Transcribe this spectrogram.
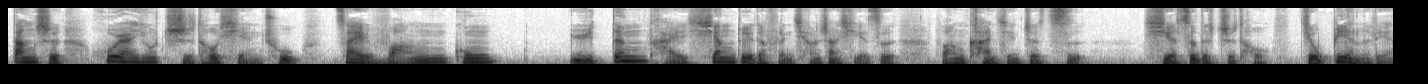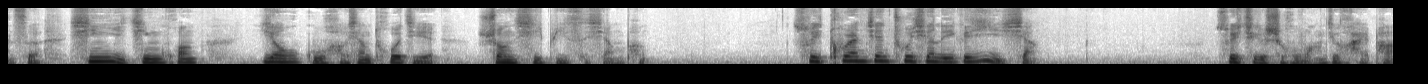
当时忽然有指头显出，在王宫与灯台相对的粉墙上写字。王看见这字，写字的指头就变了脸色，心意惊慌，腰骨好像脱节，双膝彼此相碰。所以突然间出现了一个异象。所以这个时候王就害怕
